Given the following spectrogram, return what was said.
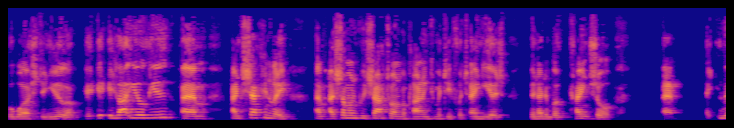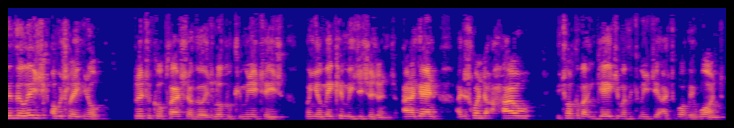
the worst in Europe. Is, that your view? Um, and secondly, um, as someone who sat on the planning committee for 10 years in Edinburgh Council, uh, there is obviously, you know, political pressure, there is local communities when you're making these decisions. And again, I just wonder how you talk about engaging with the community as to what they want.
